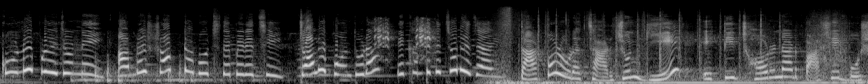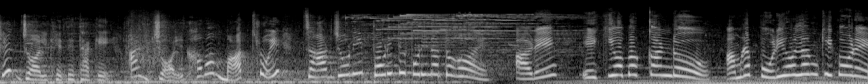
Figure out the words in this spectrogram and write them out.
কোনো প্রয়োজন নেই। আমরা সবটা বুঝতে পেরেছি। চলো বন্ধুরা এখান থেকে চলে যাই। তারপর ওরা চারজন গিয়ে একটি ঝর্ণার পাশে বসে জল খেতে থাকে। আর জল খাওয়া মাত্রই চারজনই পরিতে পরিণত হয়। আরে এ কি অবাক কাণ্ড? আমরা পরি হলাম কি করে?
